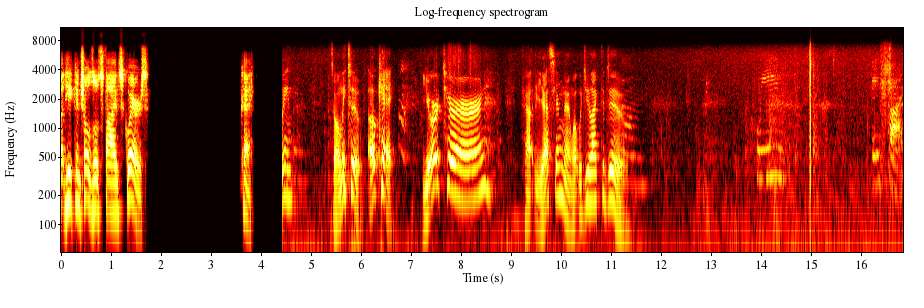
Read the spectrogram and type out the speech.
but he controls those five squares. Okay. Queen. It's only two. Okay. Your turn. Tell, yes, young man, what would you like to do? Um, queen. H5.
